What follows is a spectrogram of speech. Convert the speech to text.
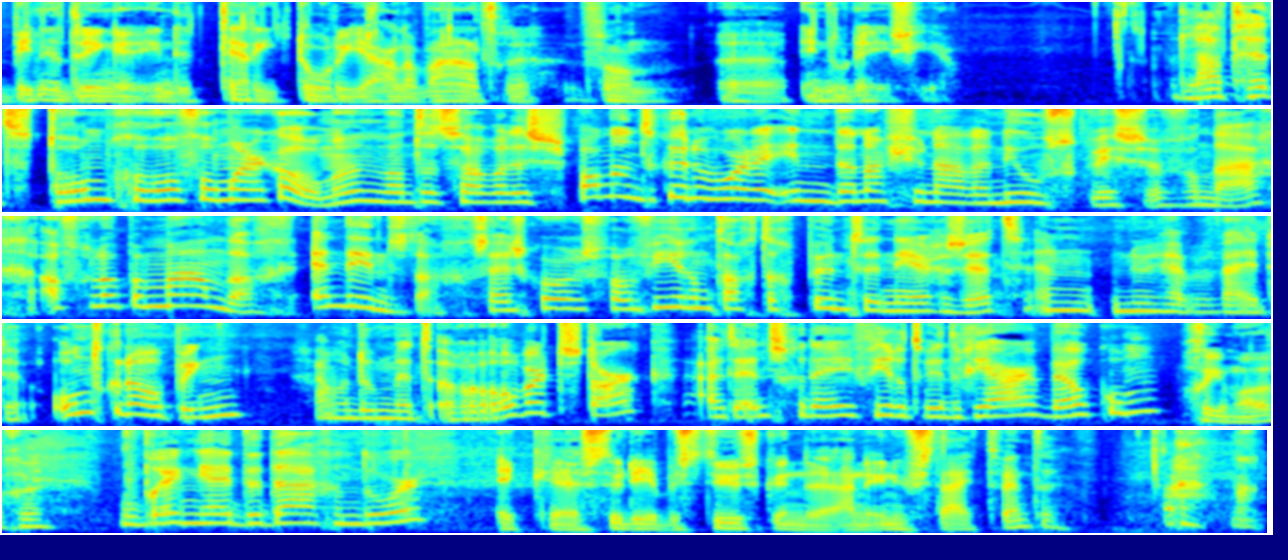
binnendringen in de territoriale wateren van Indonesië. Laat het tromgeroffel maar komen, want het zou wel eens spannend kunnen worden... in de Nationale Nieuwsquiz vandaag. Afgelopen maandag en dinsdag zijn scores van 84 punten neergezet. En nu hebben wij de ontknoping. Gaan we doen met Robert Stark uit Enschede, 24 jaar. Welkom. Goedemorgen. Hoe breng jij de dagen door? Ik eh, studeer bestuurskunde aan de Universiteit Twente. Ah, nou,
